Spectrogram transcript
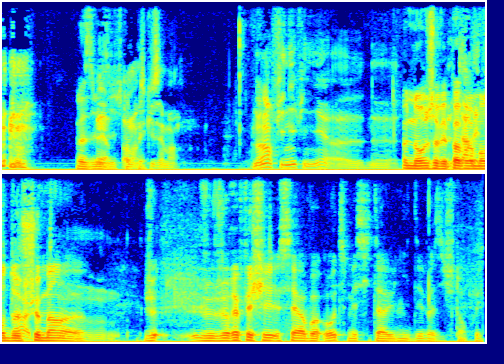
vas-y vas-y je t'en pardon, prie. excusez-moi. Non, non, fini, fini. euh, ne- Euh, non j'avais pas vraiment de pas chemin euh, je, je, je réfléchissais à voix haute mais si t'as une idée vas-y je t'en prie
